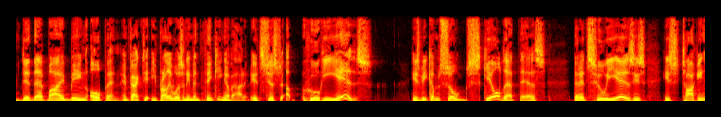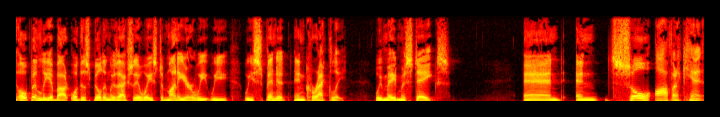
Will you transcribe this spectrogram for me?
did that by being open. In fact, he probably wasn't even thinking about it. It's just who he is. He's become so skilled at this that it's who he is. He's he's talking openly about well, this building was actually a waste of money, or we we we spent it incorrectly. We made mistakes, and and so often I can't.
